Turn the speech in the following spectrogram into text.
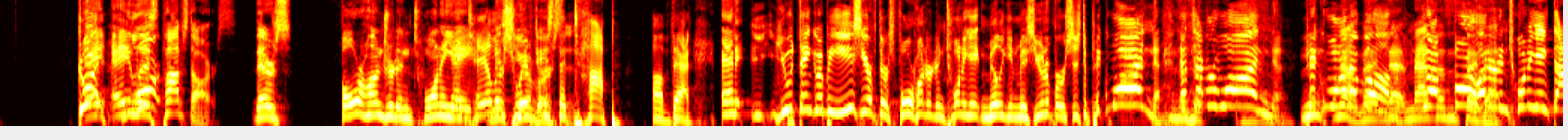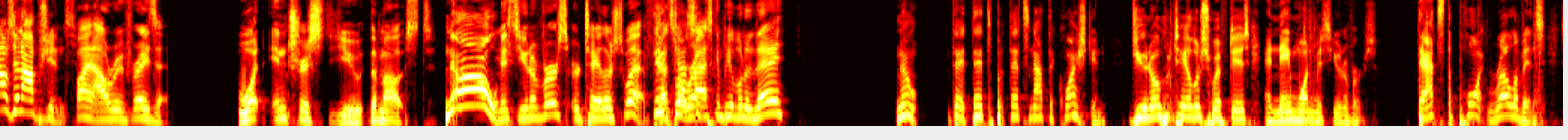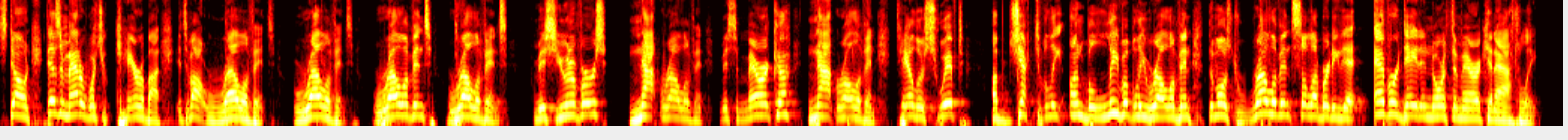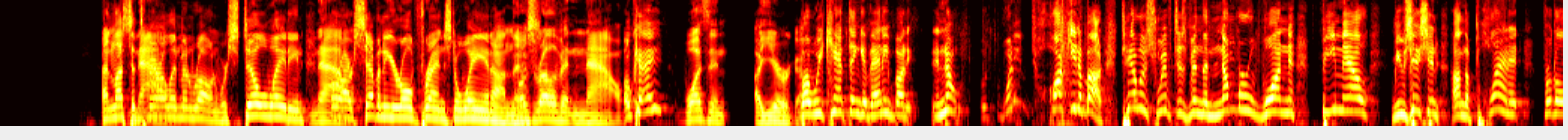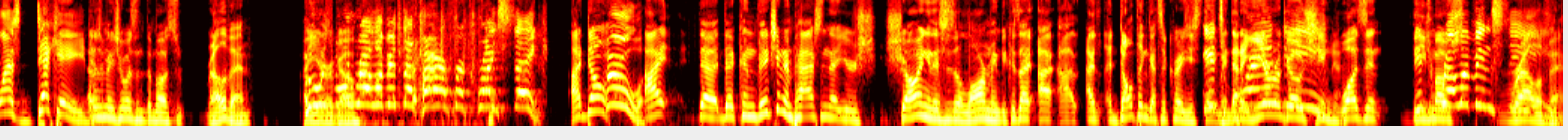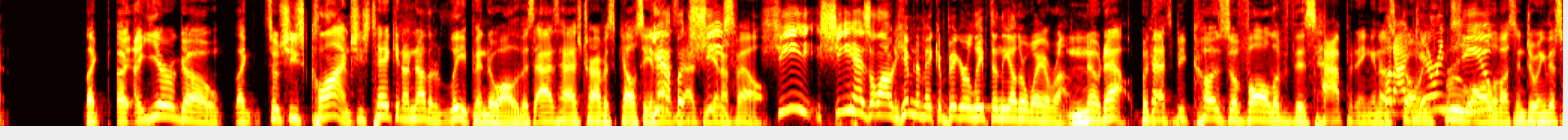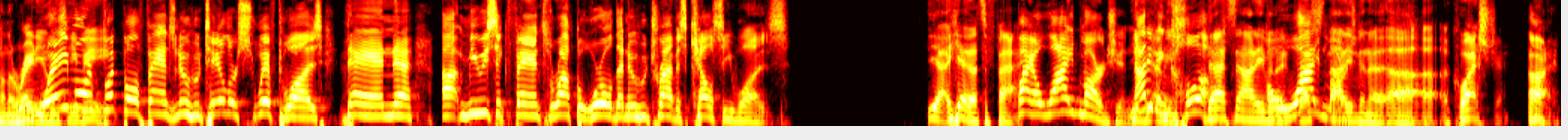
Good. A list pop stars. There's 428 And Taylor Miss Swift is the top of that. And you would think it would be easier if there's 428 million Miss Universes to pick one. That's ever one. Pick one no, of them. you have doesn't say that. 428,000 options. Fine, I'll rephrase it. What interests you the most? No. Miss Universe or Taylor Swift? That That's what we're asking people today. No. That that's but that's not the question. Do you know who Taylor Swift is and name one Miss Universe? That's the point. Relevance. Stone, it doesn't matter what you care about. It's about relevance. Relevance. Relevance. Relevance. Miss Universe, not relevant. Miss America, not relevant. Taylor Swift, objectively, unbelievably relevant. The most relevant celebrity to ever date a North American athlete. Unless it's Now. Marilyn Monroe, and we're still waiting Now. for our 70 year old friends to weigh in on this. Most relevant now. okay? Wasn't a year ago. But we can't think of anybody. No, what are you talking about? Taylor Swift has been the number one female musician on the planet for the last decade. that doesn't mean she wasn't the most relevant a Who's year ago. more relevant than her, for Christ's sake? I don't. Who? I the the conviction and passion that you're sh- showing in this is alarming because I I I, I don't think that's a crazy statement. that a year ago she wasn't the It's most relevant. Like a, a year ago, like so she's climbed. She's taken another leap into all of this, as has Travis Kelce and yeah, as but has the NFL. she she has allowed him to make a bigger leap than the other way around. No doubt, but that's because of all of this happening and us But I going guarantee through all of us and doing this on the radio Way and more football fans knew who Taylor Swift was than uh, music fans throughout the world that knew who Travis Kelce was yeah, yeah, that's a fact. by a wide margin. Not I even mean, close. That's not even a, a, wide that's not even a, uh, a question. All right.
